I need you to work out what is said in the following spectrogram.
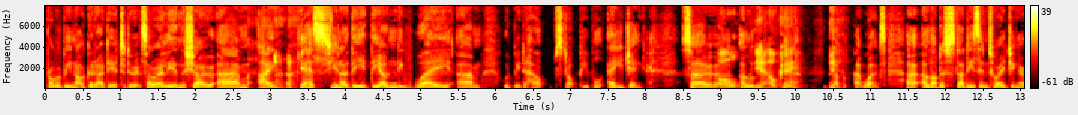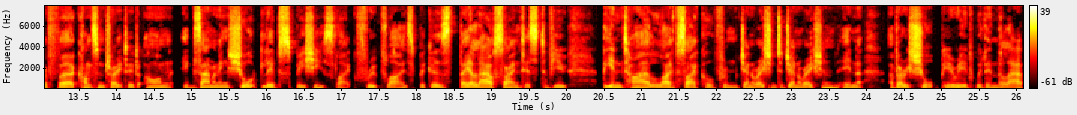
probably not a good idea to do it so early in the show. Um, I guess you know the the only way um, would be to help stop people aging. So, oh, yeah, okay. Yeah, that, that, works. Uh, a lot of studies into aging have uh, concentrated on examining short lived species like fruit flies because they allow scientists to view the entire life cycle from generation to generation in a very short period within the lab.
